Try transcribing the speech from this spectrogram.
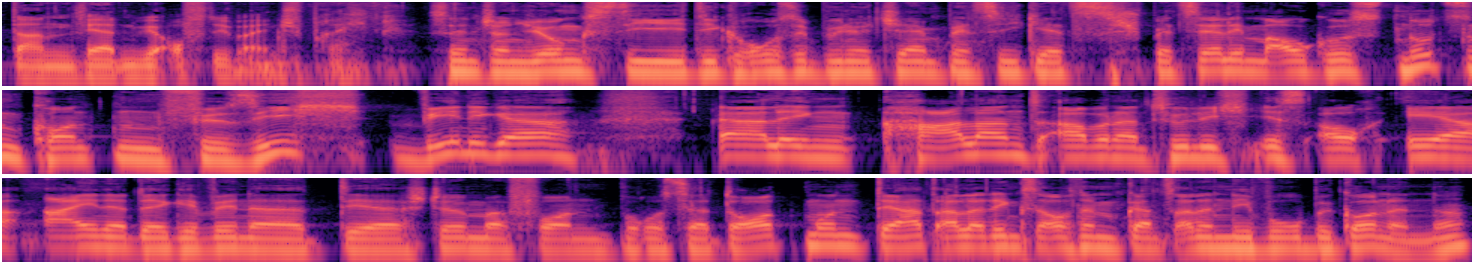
dann werden wir oft über ihn sprechen. Sind schon Jungs, die die große Bühne Champions League jetzt speziell im August nutzen konnten für sich. Weniger Erling Haaland, aber natürlich ist auch er einer der Gewinner der Stürmer von Borussia Dortmund. Der hat allerdings auf einem ganz anderen Niveau begonnen, ne?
